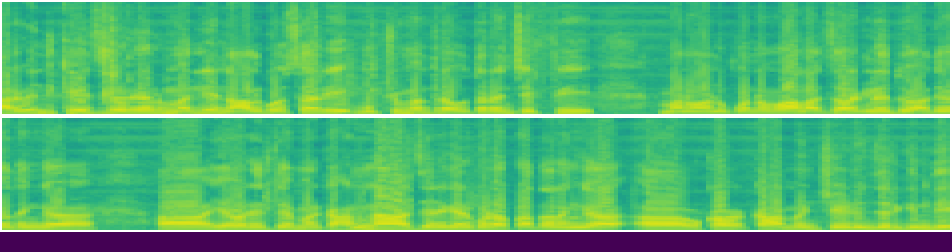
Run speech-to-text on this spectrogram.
అరవింద్ కేజ్రీవాల్ గారు మళ్ళీ నాలుగోసారి ముఖ్యమంత్రి అవుతారని చెప్పి మనం అనుకున్నామో? అలా జరగలేదు. అదేవిధంగా ఎవరైతే మనకి అన్నా హజారీ గారు కూడా ప్రధానంగా ఒక కామెంట్ చేయడం జరిగింది.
